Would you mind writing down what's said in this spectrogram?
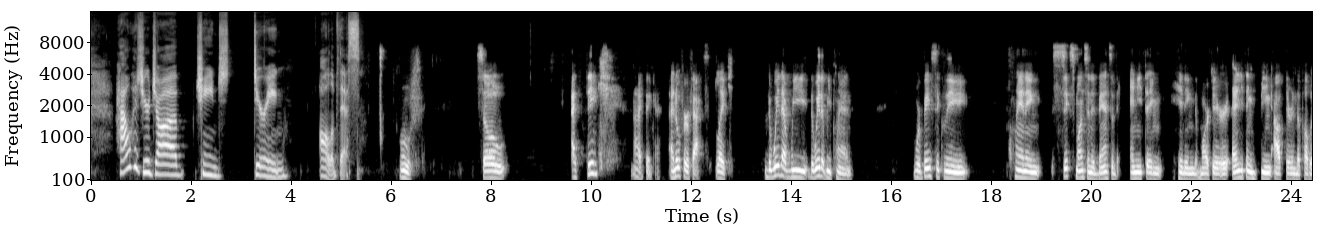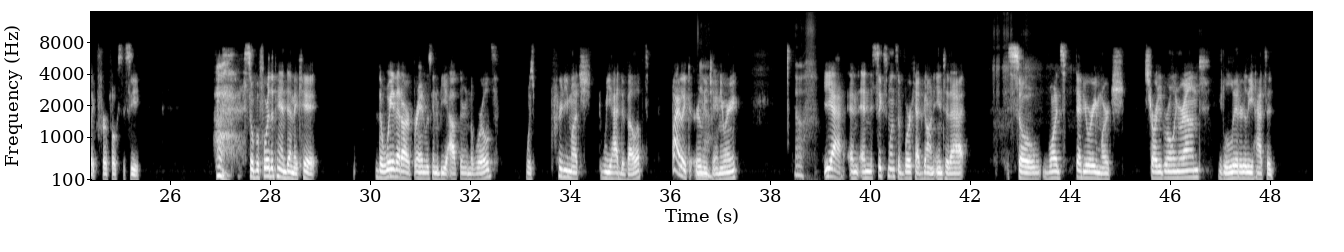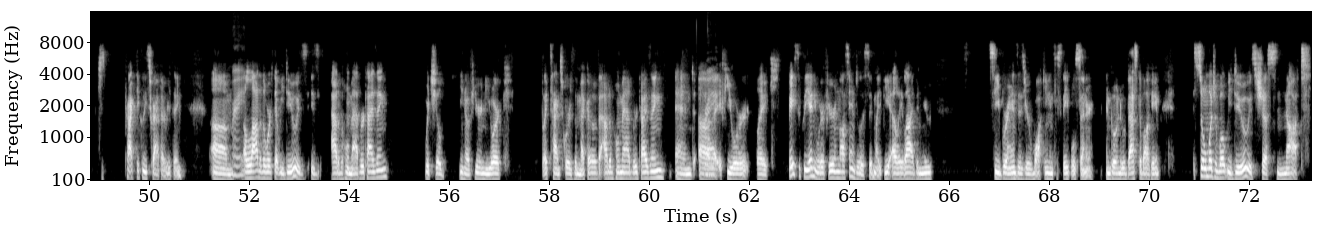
How has your job changed during all of this? Oof. So I think, not I think, I know for a fact, like the way that we, the way that we plan, we're basically planning six months in advance of anything hitting the market or anything being out there in the public for folks to see. so before the pandemic hit, the way that our brand was going to be out there in the world was pretty much we had developed by like early yeah. January. Ugh. Yeah, and and six months of work had gone into that. So once February, March started rolling around, we literally had to just practically scrap everything. Um, right. A lot of the work that we do is is out of home advertising, which you'll you know if you're in New York, like Times Square is the mecca of out of home advertising, and uh, right. if you're like basically anywhere, if you're in Los Angeles, it might be LA Live, and you see brands as you're walking into Staples Center and going to a basketball game. So much of what we do is just not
